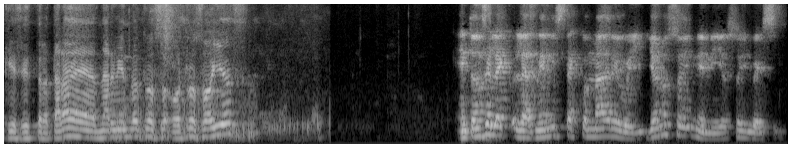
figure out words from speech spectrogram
que se tratara de andar viendo otros, otros hoyos. Entonces las nenis está con madre, güey. Yo no soy neni, yo soy Bessie.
